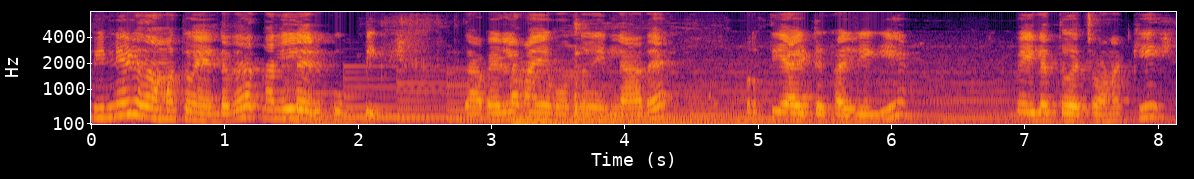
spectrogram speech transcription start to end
പിന്നീട് നമുക്ക് വേണ്ടത് നല്ലൊരു കുപ്പി. ഇതാ വെള്ളമയമൊന്നും ഇല്ലാതെ വൃത്തിയായിട്ട് കഴുകി വെയിലത്ത് വെച്ച് ഉണക്കി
